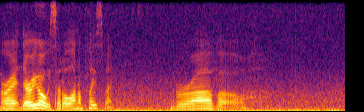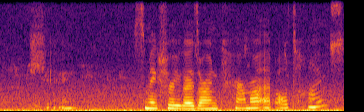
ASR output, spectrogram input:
Alright there we go. We settle on a placement. Bravo. Okay. Make sure you guys are on camera at all times.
